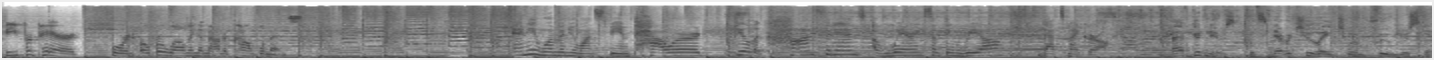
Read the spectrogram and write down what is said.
Be prepared for an overwhelming amount of compliments. Any woman who wants to be empowered, feel the confidence of wearing something real, that's my girl. I have good news. It's never too late to improve your skin.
